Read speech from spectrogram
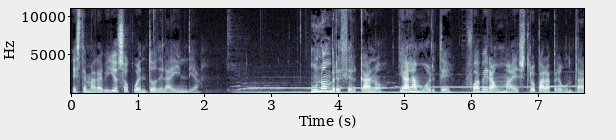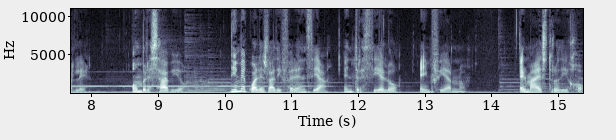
este maravilloso cuento de la India. Un hombre cercano, ya a la muerte, fue a ver a un maestro para preguntarle Hombre sabio, dime cuál es la diferencia entre cielo e infierno. El maestro dijo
